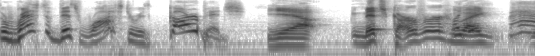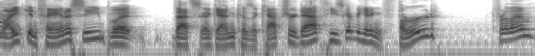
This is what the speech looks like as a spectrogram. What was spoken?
The rest of this roster is garbage. Yeah. Mitch Garver, who Like, I bad. like in fantasy, but that's again because of capture depth. He's going to be hitting third for them.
